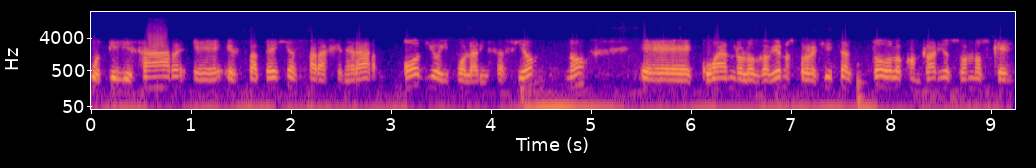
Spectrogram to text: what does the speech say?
utilizar eh, estrategias para generar odio y polarización, ¿no? Eh, cuando los gobiernos progresistas, todo lo contrario, son los que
